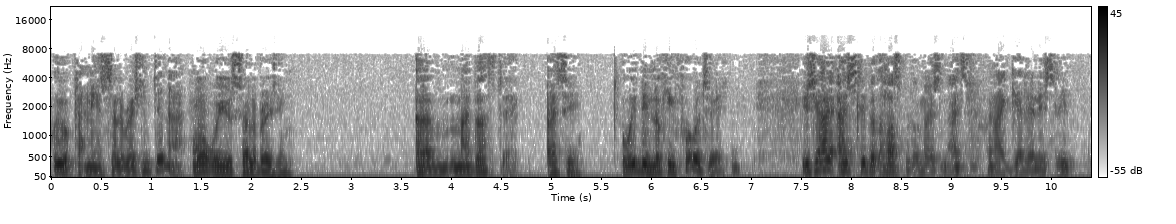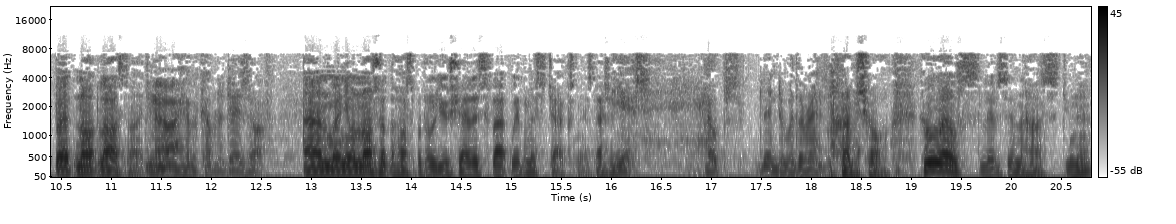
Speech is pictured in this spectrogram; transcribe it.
We were planning a celebration dinner. What were you celebrating? Uh, my birthday. I see. We've been looking forward to it. You see, I, I sleep at the hospital most nights, when I get any sleep. But not last night. No, I have a couple of days off. And when you're not at the hospital, you share this flat with Miss Jackson, is that it? Yes. Helps Linda with the rent. I'm sure. Who else lives in the house, do you know?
